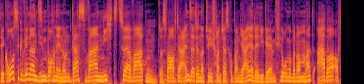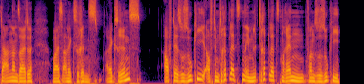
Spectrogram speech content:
Der große Gewinner an diesem Wochenende, und das war nicht zu erwarten. Das war auf der einen Seite natürlich Francesco Bagnaia, der die WM-Führung übernommen hat, aber auf der anderen Seite war es Alex Rins. Alex Rins auf der Suzuki, auf dem drittletzten, im drittletzten Rennen von Suzuki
